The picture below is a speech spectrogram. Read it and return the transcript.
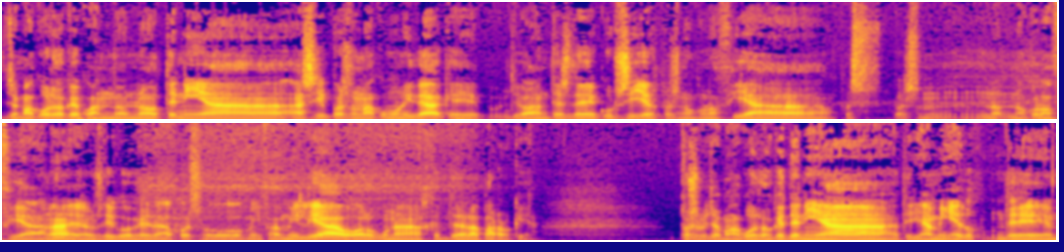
yo me acuerdo que cuando no tenía así pues una comunidad que yo antes de cursillos pues no conocía pues, pues no, no, conocía a nadie, ya os digo que era pues o mi familia o alguna gente de la parroquia. Pues yo me acuerdo que tenía, tenía miedo de,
